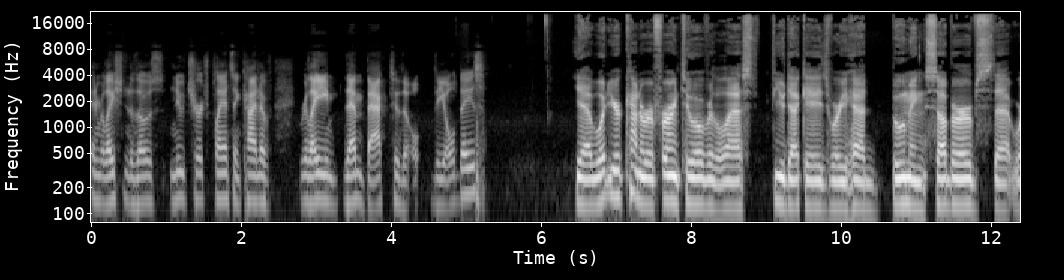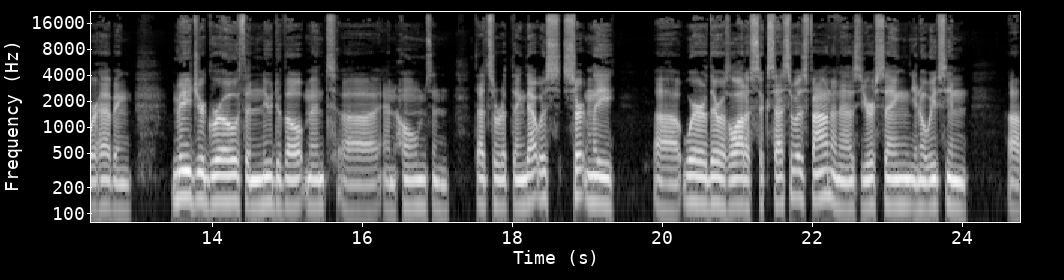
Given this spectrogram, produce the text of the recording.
in relation to those new church plants and kind of relating them back to the the old days? Yeah, what you're kind of referring to over the last few decades, where you had booming suburbs that were having major growth and new development uh, and homes and that sort of thing. That was certainly uh, where there was a lot of success it was found. And as you're saying, you know, we've seen uh,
